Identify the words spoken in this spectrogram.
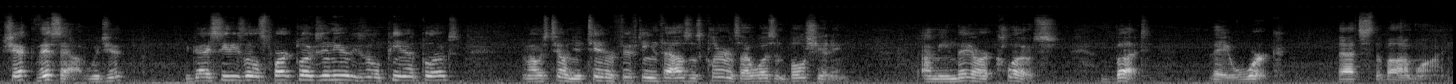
Check this out, would you? You guys see these little spark plugs in here, these little peanut plugs? And I was telling you 10 or 15 thousandths clearance, I wasn't bullshitting. I mean, they are close, but they work. That's the bottom line.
